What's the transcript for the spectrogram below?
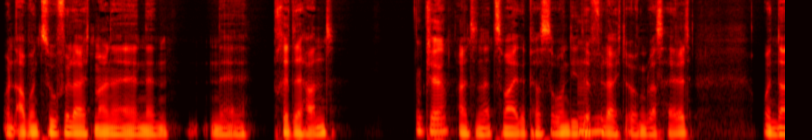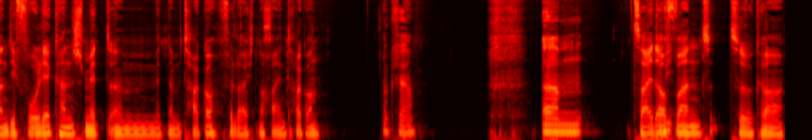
und ab und zu vielleicht mal eine, eine, eine dritte Hand, Okay. also eine zweite Person, die dir Mhm. vielleicht irgendwas hält. Und dann die Folie kannst du mit, ähm, mit einem Tacker vielleicht noch reintackern. Okay. Ähm, Zeitaufwand circa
